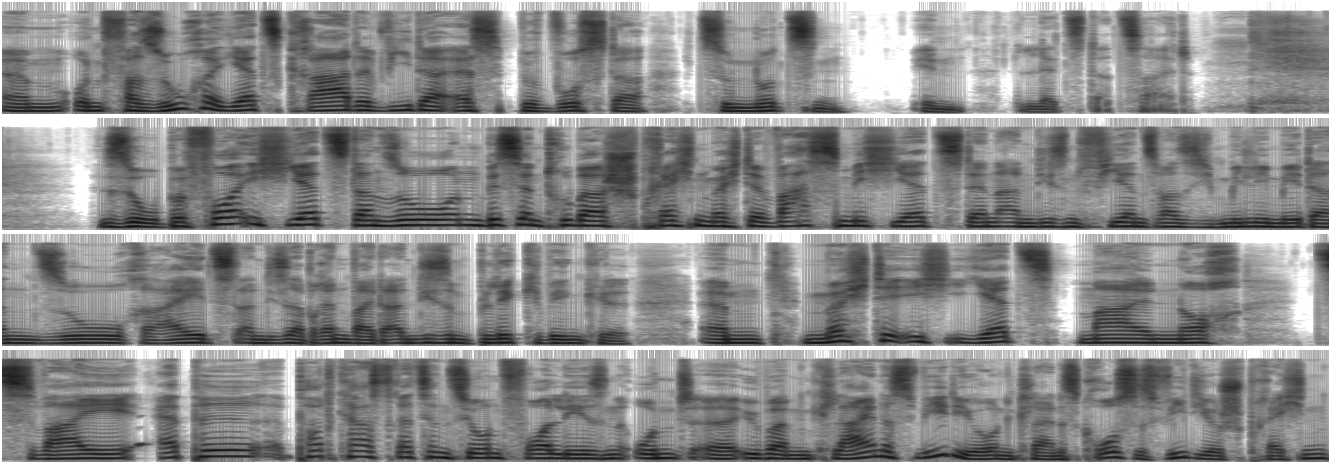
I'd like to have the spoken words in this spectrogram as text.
ähm, und versuche jetzt gerade wieder es bewusster zu nutzen in letzter Zeit. So, bevor ich jetzt dann so ein bisschen drüber sprechen möchte, was mich jetzt denn an diesen 24 Millimetern so reizt, an dieser Brennweite, an diesem Blickwinkel, ähm, möchte ich jetzt mal noch zwei Apple-Podcast-Rezensionen vorlesen und äh, über ein kleines Video, ein kleines großes Video sprechen,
